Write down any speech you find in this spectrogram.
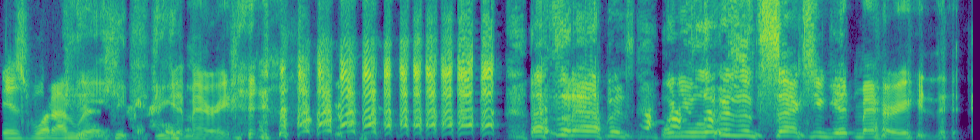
Is what I'm really. you, you get married. That's what happens when you lose in sex. You get married.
